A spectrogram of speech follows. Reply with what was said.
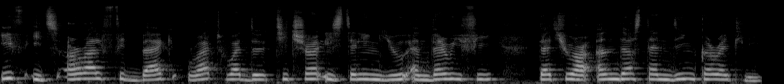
If it's oral feedback, write what the teacher is telling you and verify that you are understanding correctly.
